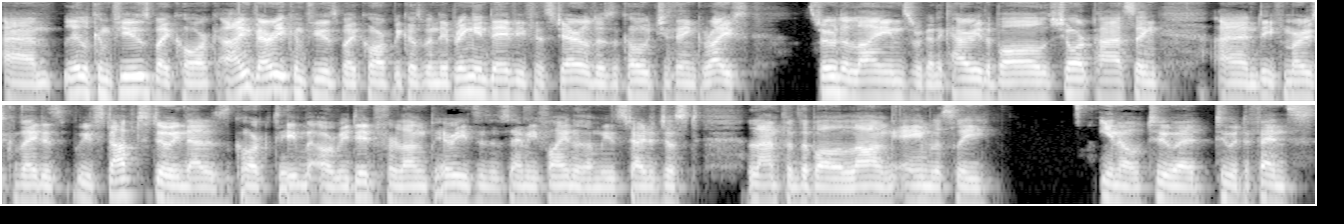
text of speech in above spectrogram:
um, a little confused by Cork. I'm very confused by Cork because when they bring in Davy Fitzgerald as a coach, you think right through the lines, we're going to carry the ball, short passing. And Aoife Murray's complaint is we've stopped doing that as the Cork team, or we did for long periods in the semi final, and we started just lamping the ball along aimlessly, you know, to a to a defence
